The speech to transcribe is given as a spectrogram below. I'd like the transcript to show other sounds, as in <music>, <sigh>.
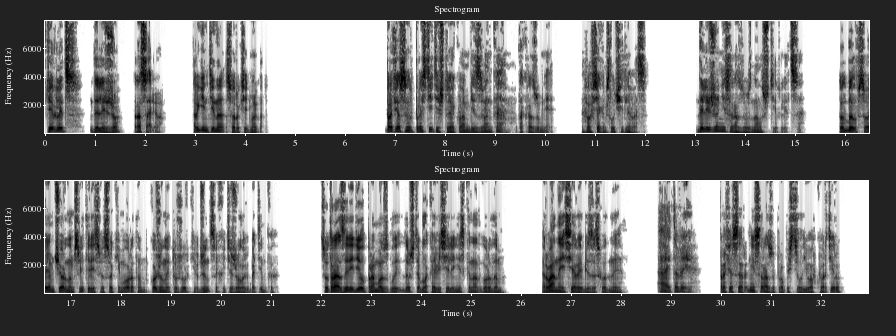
Штирлиц, Дележо, Росарио. Аргентина, 47 год. Профессор, простите, что я к вам без звонка, так разумнее. Во всяком случае, для вас. Дележо не сразу узнал Штирлица. Тот был в своем черном свитере с высоким воротом, кожаной тужурке, в джинсах и тяжелых ботинках. С утра зарядил промозглый дождь, облака висели низко над городом, рваные, серые, безысходные. — А, это вы? Профессор не сразу пропустил его в квартиру.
